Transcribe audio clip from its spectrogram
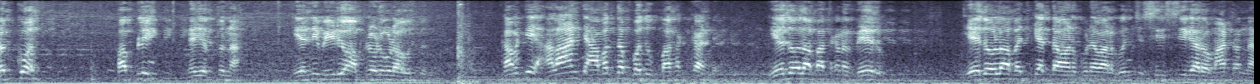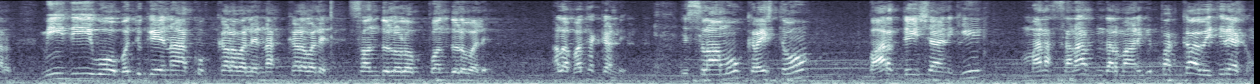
లక్కోస్ పబ్లిక్ నేను చెప్తున్నా. ఇవన్నీ వీడియో అప్లోడ్ కూడా అవుతుంది. కాబట్టి అలాంటి అబద్ధ బతుకు బతకండి. ఏదోలా బతకడం వేరు. ఏదోలా బతికేద్దాం అనుకునే వాళ్ళ గురించి శ్రీశ్రీ గారు ఓ మాట అన్నారు. మీది ఓ బతుకేనా కుక్కల వలె నక్కల వలె సందులలో పందుల వలె. అలా బతకండి. ఇస్లాము క్రైస్తవం భారతదేశానికి మన సనాతన ధర్మానికి పక్కా వ్యతిరేకం.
